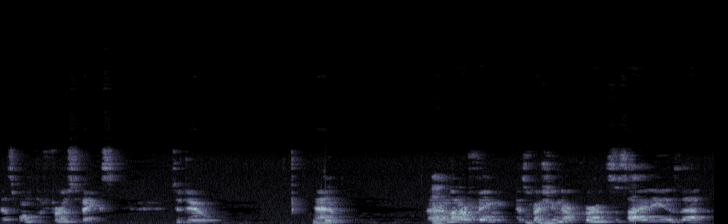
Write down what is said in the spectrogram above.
That's one of the first things to do. And uh, another thing, especially in our current society, is that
